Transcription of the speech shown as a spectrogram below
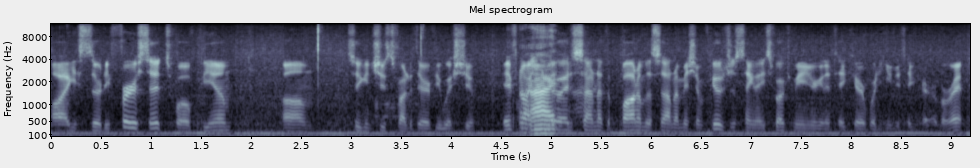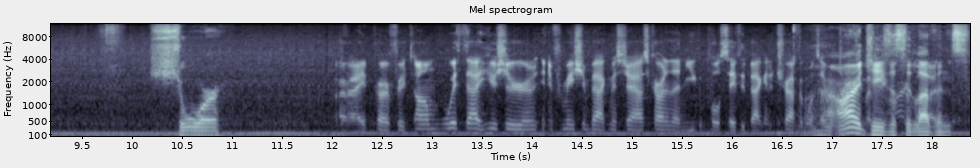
August 31st at 12 p.m. Um, so you can choose to find it there if you wish to. If not, you can go ahead and sign at the bottom of the sign on mission field, just saying that you spoke to me and you're gonna take care of what you need to take care of. All right? Sure. All right, perfect. Um, with that, here's your information back, Mr. Asgard, and then you can pull safely back into traffic once I. All right, to Jesus 11s.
